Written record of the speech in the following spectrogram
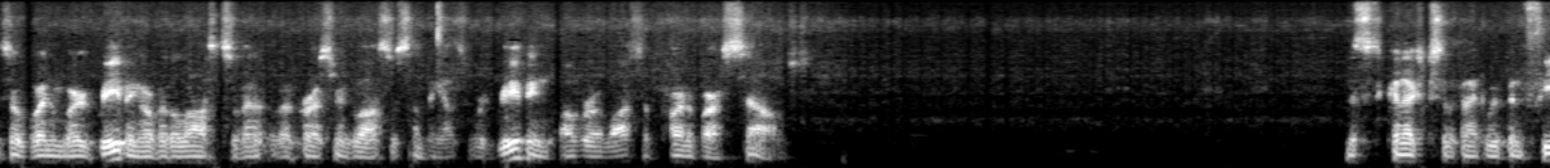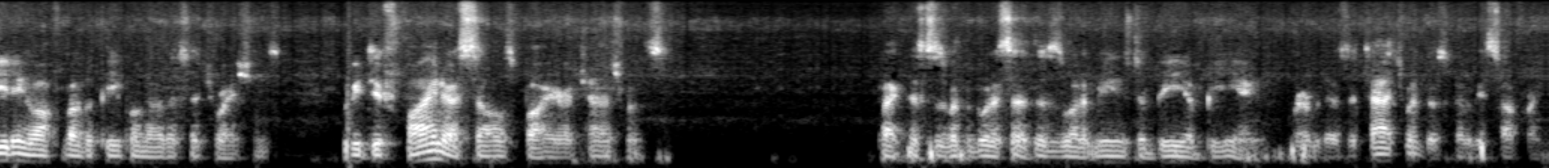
And so when we're grieving over the loss of a, of a person or loss of something else, we're grieving over a loss of part of ourselves. This connects to the fact we've been feeding off of other people in other situations. We define ourselves by our attachments. In fact, this is what the Buddha said this is what it means to be a being. Wherever there's attachment, there's going to be suffering.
